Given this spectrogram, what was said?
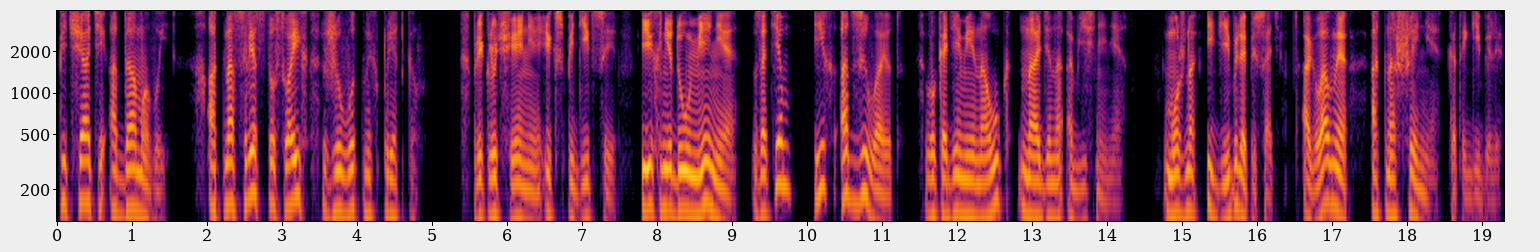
печати Адамовой, от наследства своих животных предков. Приключения, экспедиции, их недоумения Затем их отзывают. В Академии наук найдено объяснение. Можно и гибель описать, а главное — отношение к этой гибели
